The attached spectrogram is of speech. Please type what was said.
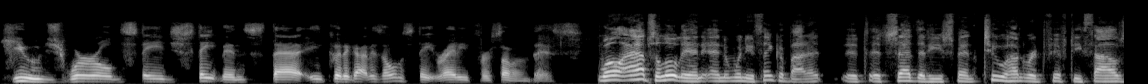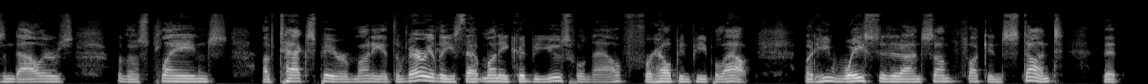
huge world stage statements that he could have got his own state ready for some of this. Well, absolutely. And, and when you think about it, it, it's said that he spent $250,000 for those planes of taxpayer money. At the very least, that money could be useful now for helping people out, but he wasted it on some fucking stunt that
